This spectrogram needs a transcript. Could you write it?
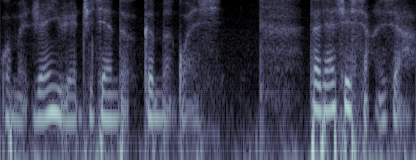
我们人与人之间的根本关系，大家去想一下，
